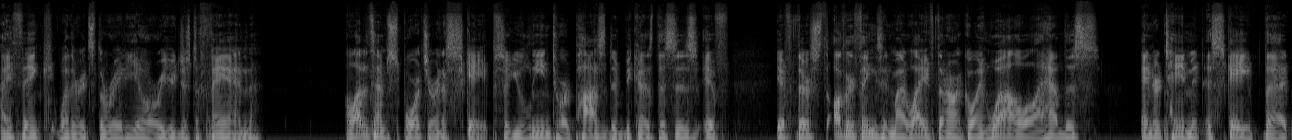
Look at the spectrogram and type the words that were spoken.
I think whether it's the radio or you're just a fan, a lot of times sports are an escape. So you lean toward positive because this is if if there's other things in my life that aren't going well, well, I have this entertainment escape that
